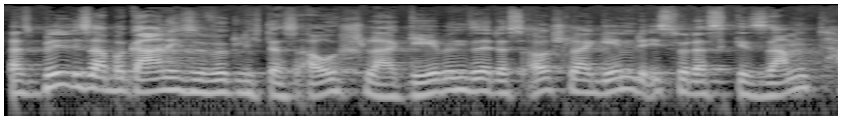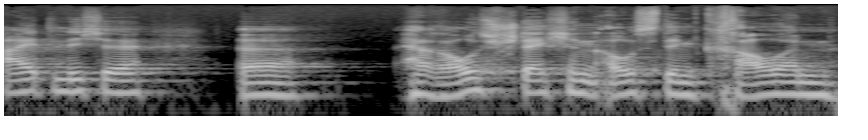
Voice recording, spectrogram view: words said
das Bild ist aber gar nicht so wirklich das Ausschlaggebende. Das Ausschlaggebende ist so das gesamtheitliche äh, Herausstechen aus dem grauen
